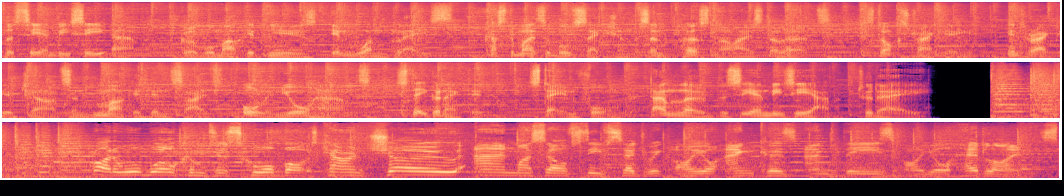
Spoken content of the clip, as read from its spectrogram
The CNBC app. Global market news in one place. Customizable sections and personalized alerts. Stocks tracking, interactive charts, and market insights all in your hands. Stay connected. Stay informed. Download the CNBC app today. Right, a warm welcome to Squawk Box. Karen Tso and myself, Steve Sedgwick, are your anchors, and these are your headlines.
